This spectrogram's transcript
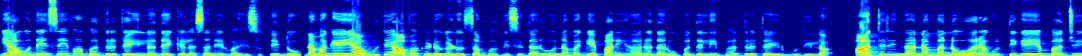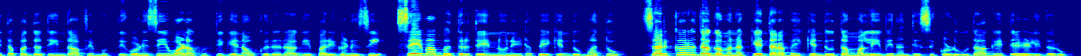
ಯಾವುದೇ ಸೇವಾ ಭದ್ರತೆ ಇಲ್ಲದೆ ಕೆಲಸ ನಿರ್ವಹಿಸುತ್ತಿದ್ದು, ನಮಗೆ ಯಾವುದೇ ಅವಘಡಗಳು ಸಂಭವಿಸಿದರೂ ನಮಗೆ ಪರಿಹಾರದ ರೂಪದಲ್ಲಿ ಭದ್ರತೆ ಇರುವುದಿಲ್ಲ. ಆದ್ದರಿಂದ ನಮ್ಮನ್ನು ಹೊರಗುತ್ತಿಗೆ ಎಂಬ ಜೀತ ಪದ್ಧತಿಯಿಂದ ವಿಮುಕ್ತಿಗೊಳಿಸಿ, ಒಳಗುತ್ತಿಗೆ ನೌಕರರಾಗಿ ಪರಿಗಣಿಸಿ ಸೇವಾ ಭದ್ರತೆಯನ್ನು ನೀಡಬೇಕೆಂದು ಮತ್ತು ಸರ್ಕಾರದ ಗಮನಕ್ಕೆ ತರಬೇಕೆಂದು ತಮ್ಮಲ್ಲಿ ವಿನಂತಿಸಿಕೊಳ್ಳುವುದಾಗಿ ಹೇಳಿದರು.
